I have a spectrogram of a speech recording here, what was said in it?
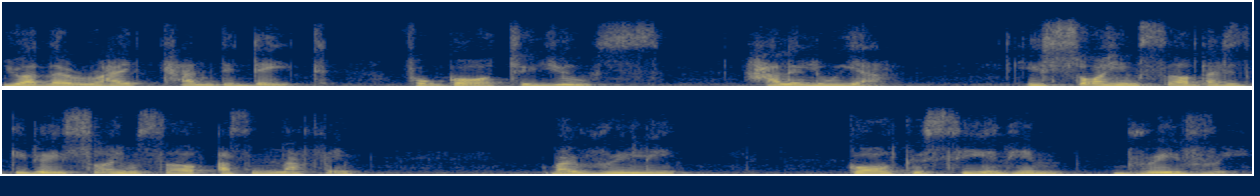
You are the right candidate for God to use. Hallelujah. He saw himself, that is Gideon, he saw himself as nothing. But really, God could see in him bravery.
